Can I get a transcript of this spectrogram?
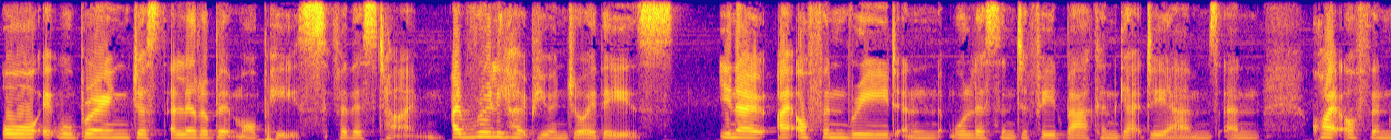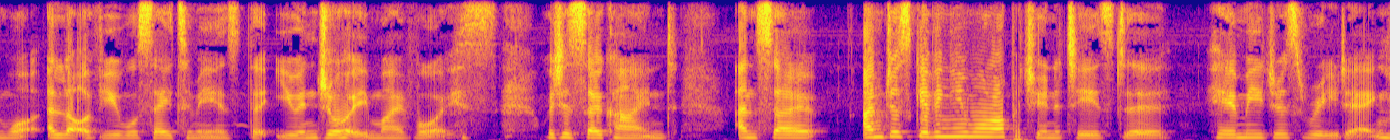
or it will bring just a little bit more peace for this time. I really hope you enjoy these you know, I often read and will listen to feedback and get DMs. And quite often, what a lot of you will say to me is that you enjoy my voice, which is so kind. And so I'm just giving you more opportunities to hear me just reading,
